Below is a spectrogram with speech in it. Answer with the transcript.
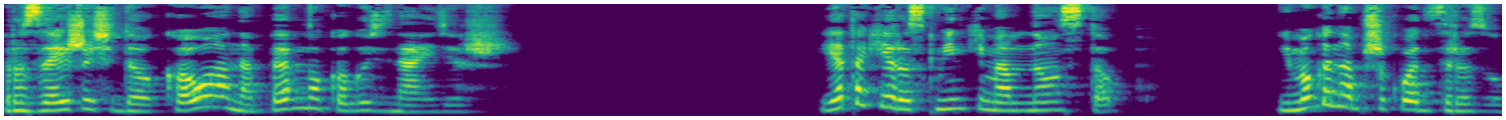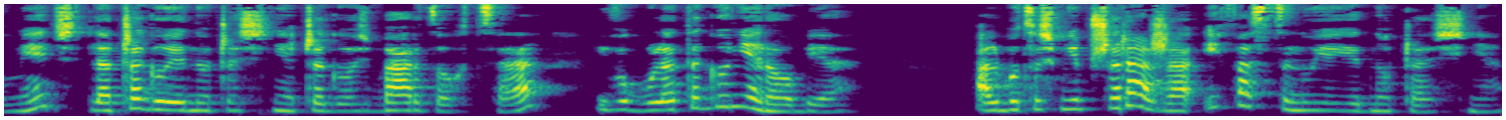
Rozejrzyj się dookoła, a na pewno kogoś znajdziesz. Ja takie rozkminki mam non-stop. Nie mogę na przykład zrozumieć, dlaczego jednocześnie czegoś bardzo chcę i w ogóle tego nie robię. Albo coś mnie przeraża i fascynuje jednocześnie.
